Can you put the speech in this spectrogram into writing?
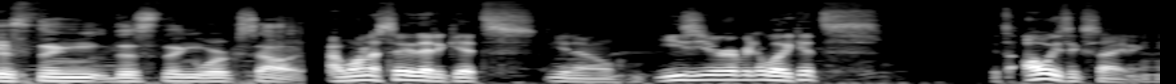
this thing this thing works out. I want to say that it gets you know easier every well it gets it's always exciting.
